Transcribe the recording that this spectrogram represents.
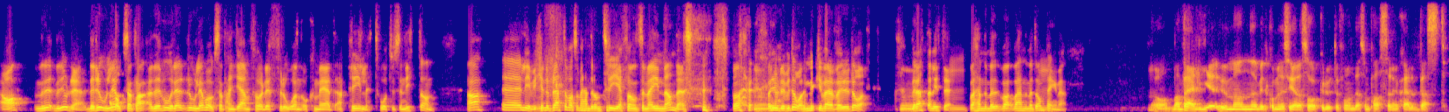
Ja, men det, det gjorde det. Det roliga, också att han, det vore, roliga var också att han jämförde från och med april 2019. Ja, eh, Liv, kan du berätta vad som hände de tre fönstren innan dess? vad, vad gjorde vi då? Hur mycket värvade du då? Berätta lite. Mm. Vad, hände med, vad, vad hände med de Mm. pengarna? Ja, man väljer hur man vill kommunicera saker utifrån det som passar en själv bäst.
